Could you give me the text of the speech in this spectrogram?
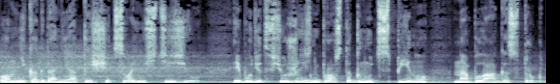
он никогда не отыщет свою стезю и будет всю жизнь просто гнуть спину на благо структуры.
